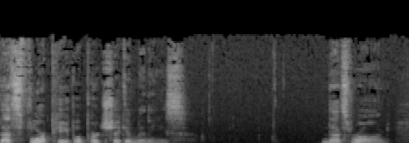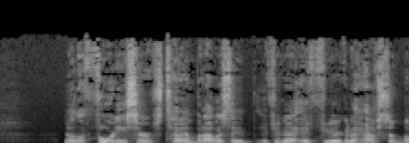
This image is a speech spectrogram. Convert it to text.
That's four people per chicken minis. That's wrong. Now the forty serves ten, but I would say if you're gonna if you're gonna have some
